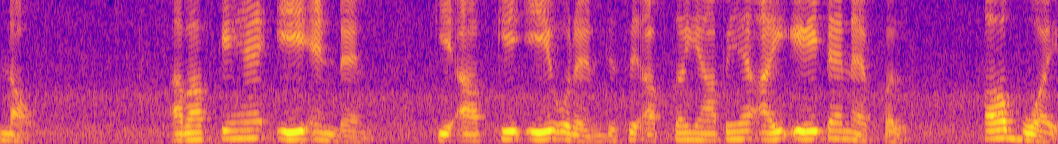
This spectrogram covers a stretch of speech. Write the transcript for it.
नाउ अब आपके हैं ए एंड एन कि आपके ए और एन जैसे आपका यहाँ पे है I ate an apple a boy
